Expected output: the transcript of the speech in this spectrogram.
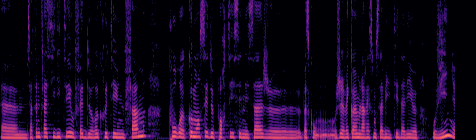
certaine facilité au fait de recruter une femme pour commencer de porter ces messages, parce que j'avais quand même la responsabilité d'aller aux vignes,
